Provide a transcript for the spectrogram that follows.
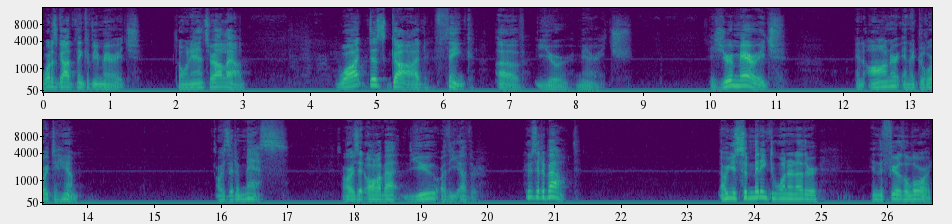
What does God think of your marriage? Don't answer out loud. What does God think of your marriage? Is your marriage an honor and a glory to Him? Or is it a mess? Or is it all about you or the other? Who's it about? Are you submitting to one another in the fear of the Lord?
